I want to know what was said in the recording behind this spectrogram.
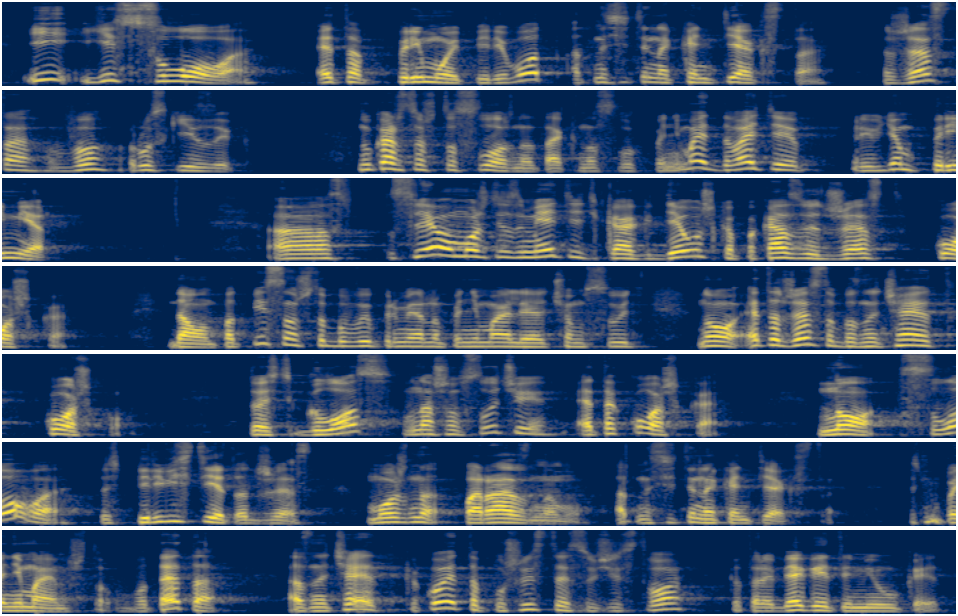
И есть слово. Это прямой перевод относительно контекста жеста в русский язык. Ну, кажется, что сложно так на слух понимать. Давайте приведем пример. А, Слева можете заметить, как девушка показывает жест «кошка». Да, он подписан, чтобы вы примерно понимали, о чем суть. Но этот жест обозначает кошку. То есть глосс в нашем случае — это кошка. Но слово, то есть перевести этот жест, можно по-разному относительно контекста. То есть мы понимаем, что вот это означает какое-то пушистое существо, которое бегает и мяукает.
